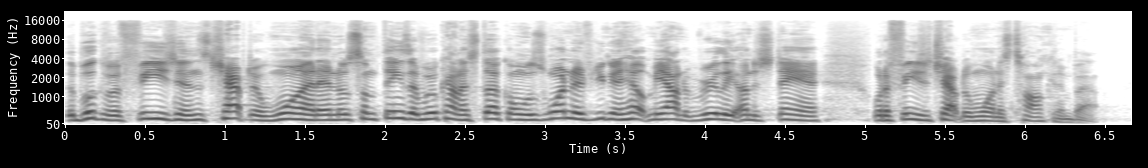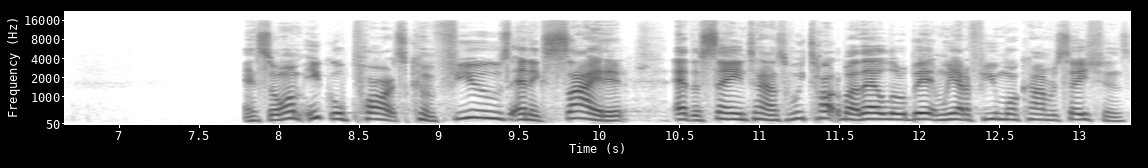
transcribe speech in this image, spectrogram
the book of Ephesians, chapter one, and there's some things that we are kind of stuck on. I was wondering if you can help me out to really understand what Ephesians chapter one is talking about. And so I'm equal parts confused and excited at the same time. So we talked about that a little bit and we had a few more conversations.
